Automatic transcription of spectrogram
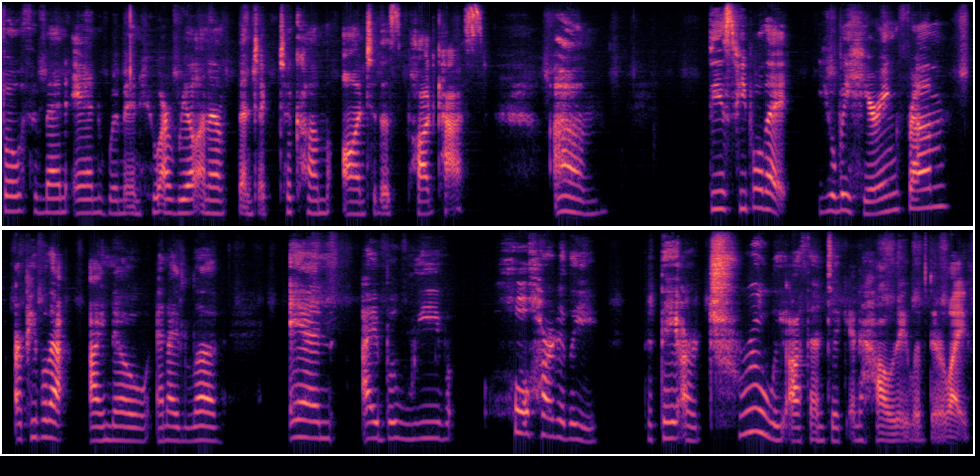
both men and women who are real and authentic to come onto this podcast. Um these people that you'll be hearing from are people that I know and I love. And I believe wholeheartedly that they are truly authentic in how they live their life.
